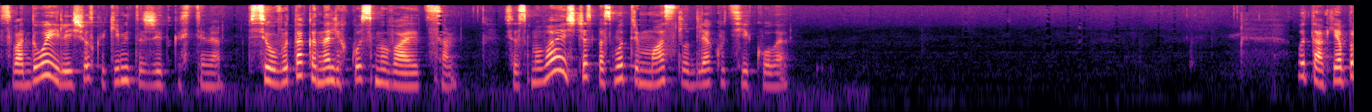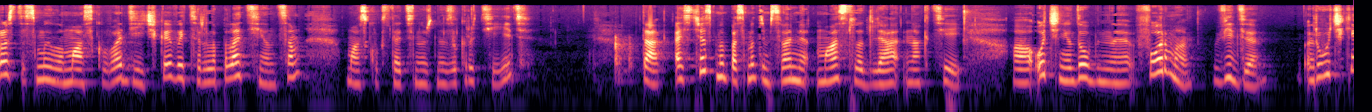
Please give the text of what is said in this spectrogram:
с водой или еще с какими-то жидкостями. Все вот так она легко смывается. Все смываю сейчас посмотрим масло для кутикулы вот так я просто смыла маску водичкой вытерла полотенцем. Маску кстати нужно закрутить. Так а сейчас мы посмотрим с вами масло для ногтей. А, очень удобная форма в виде ручки.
